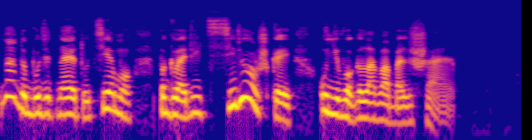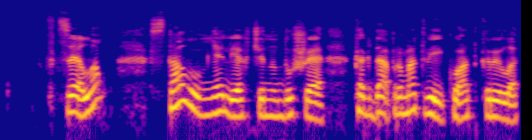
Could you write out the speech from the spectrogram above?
Надо будет на эту тему поговорить с Сережкой, у него голова большая. В целом, стало у меня легче на душе, когда про Матвейку открыла.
